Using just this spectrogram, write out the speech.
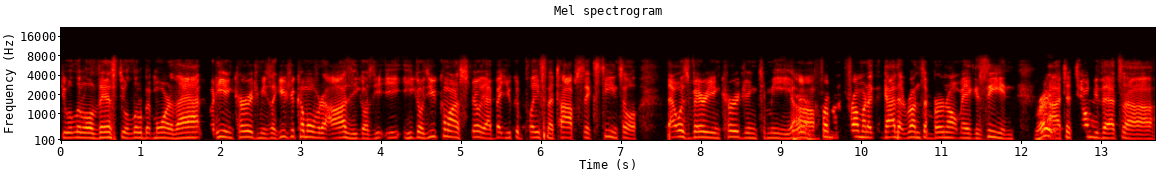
do a little of this, do a little bit more of that. But he encouraged me. He's like, you should come over to Aussie. He goes, he, he goes, you come out of Australia. I bet you could place in the top 16. So that was very encouraging to me Yeah. uh, from from a guy that runs a Burnout magazine Right. uh, to tell me that uh,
